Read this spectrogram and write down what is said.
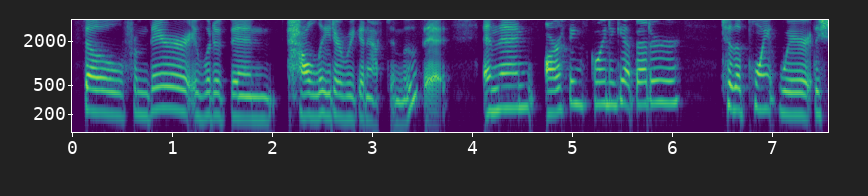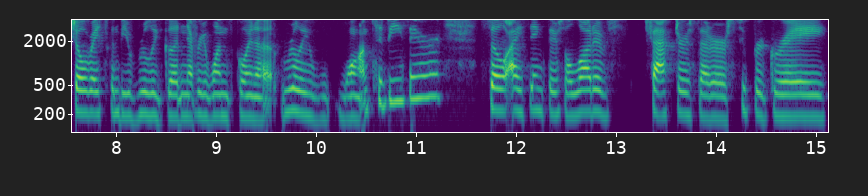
So from there, it would have been how late are we going to have to move it? And then are things going to get better to the point where the show rate's going to be really good and everyone's going to really want to be there? So I think there's a lot of factors that are super gray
